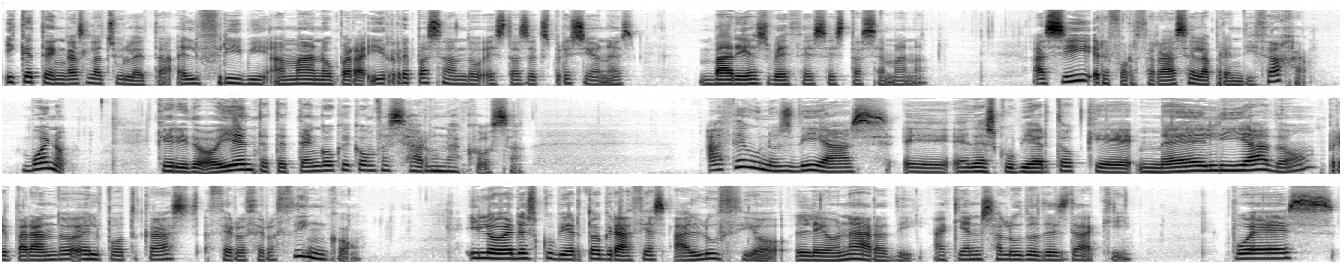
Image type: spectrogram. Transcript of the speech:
y que tengas la chuleta, el freebie a mano para ir repasando estas expresiones varias veces esta semana. Así reforzarás el aprendizaje. Bueno, querido oyente, te tengo que confesar una cosa. Hace unos días eh, he descubierto que me he liado preparando el podcast 005 y lo he descubierto gracias a Lucio Leonardi, a quien saludo desde aquí. Pues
